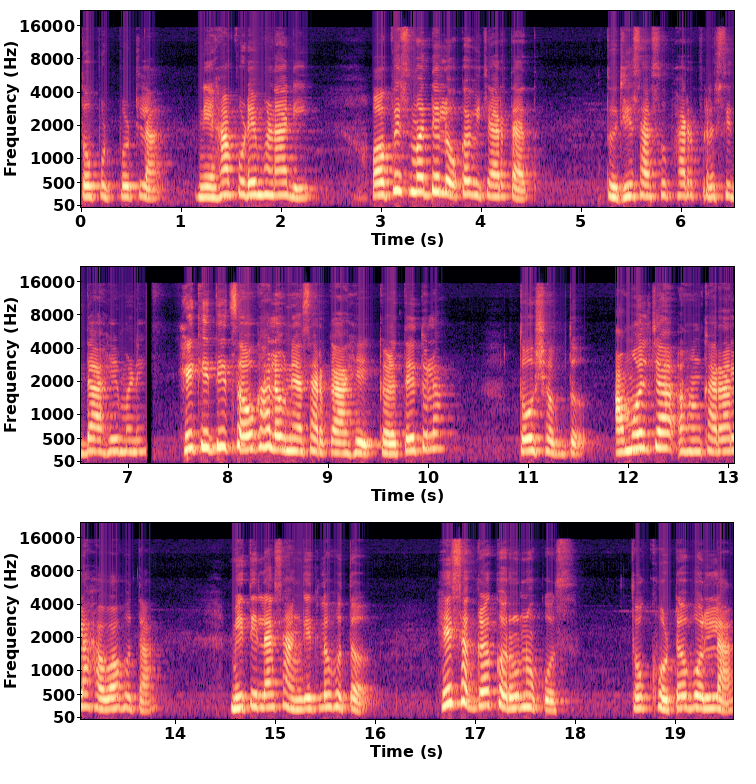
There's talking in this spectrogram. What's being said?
तो पुटपुटला. नेहा पुढे म्हणाली ऑफिसमध्ये लोक विचारतात तुझी सासू फार प्रसिद्ध आहे म्हणे. हे किती चव घालवण्यासारखं आहे कळते तुला? तो शब्द अमोलच्या अहंकाराला हवा होता. मी तिला सांगितलं होतं हे सगळं करू नकोस. तो खोटं बोलला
